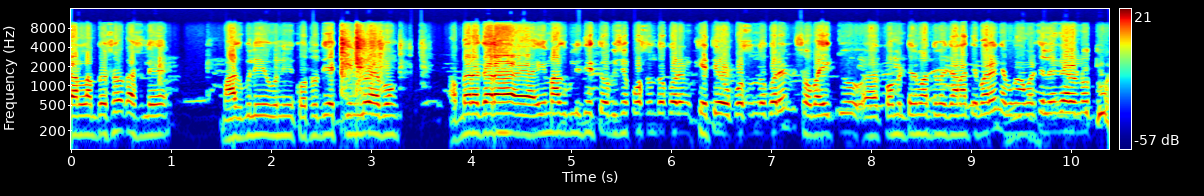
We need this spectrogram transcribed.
জানলাম দর্শক আসলে মাছগুলি উনি কত দিয়ে কিনলো এবং আপনারা যারা এই মাছগুলি দেখতে অবশ্যই পছন্দ করেন খেতেও পছন্দ করেন সবাই একটু কমেন্টের মাধ্যমে জানাতে পারেন এবং আমার চ্যানেল যারা নতুন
